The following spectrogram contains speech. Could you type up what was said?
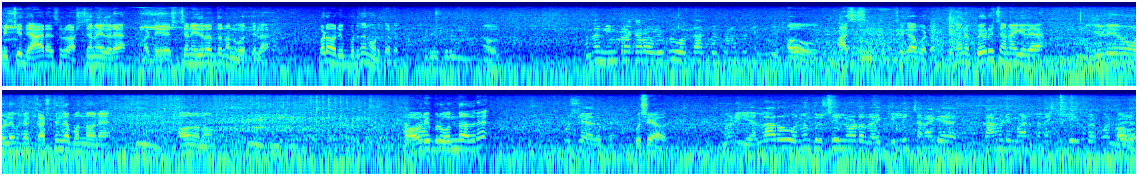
ಮಿಕ್ಕಿದ ಯಾರ ಹೆಸರು ಅಷ್ಟು ಜನ ಇದ್ದಾರೆ ಬಟ್ ಎಷ್ಟು ಜನ ಇದ್ರಂತೂ ನನಗೆ ಗೊತ್ತಿಲ್ಲ. ಬಟ್ ಅವ್ರಿಬ್ಬರದ್ದೇ ನೋಡ್ತಾ ಇರೋದು. ಹೌದು. ಅಂದರೆ ನಿಮ್ಮ ಪ್ರಕಾರ ಅವರಿಬ್ರು ಒಂದಾಗಬೇಕು ಅನ್ನೋದು ನಿಮಗೆ. ಓ ಆಸೆ ಸಿಕ್ಕಾಪಟ್ಟೆ. ಯಾಕಂದರೆ ಪೇರು ಚೆನ್ನಾಗಿದೆ. ಗಿಳಿನೂ ಒಳ್ಳೆ ಮನುಷ್ಯ ಕಷ್ಟದಿಂದ ಬಂದವನೇ. ಅವನು ಅವರಿಬ್ರು ಒಂದಾದರೆ ಖುಷಿ ಆಗುತ್ತೆ. ಖುಷಿ ಆಗುತ್ತೆ. ನೋಡಿ ಎಲ್ಲರೂ ಒಂದೊಂದು ದೃಷ್ಟಿಯಲ್ಲಿ ನೋಡಿದ್ರೆ ಗಿಲ್ಲಿ ಚೆನ್ನಾಗಿ ಕಾಮಿಡಿ ಮಾಡ್ತಾನೆ ಗಿಲ್ಲಿ ಇರ್ಬೇಕು ಹೌದು.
